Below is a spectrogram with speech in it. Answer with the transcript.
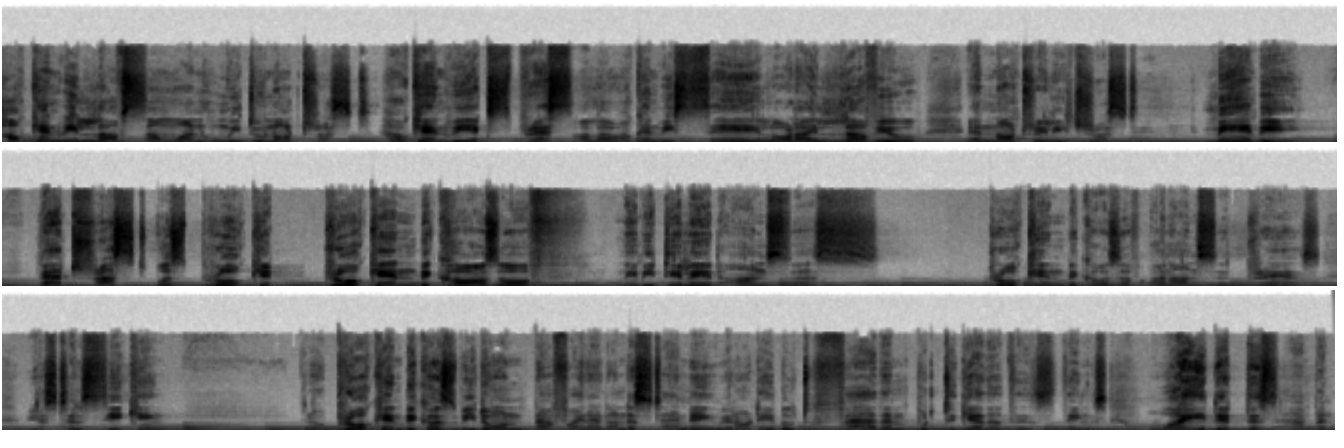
How can we love someone whom we do not trust? How can we express our love? How can we say, Lord, I love you, and not really trust Him? Maybe that trust was broken. Broken because of maybe delayed answers, broken because of unanswered prayers. We are still seeking. You know, broken because we don't have finite understanding. We're not able to fathom, put together these things. Why did this happen?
